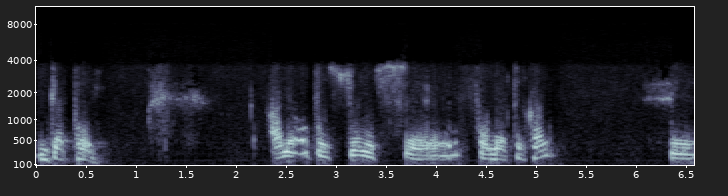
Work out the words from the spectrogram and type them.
Interpol. Alle Oppositionen äh, von der Türkei äh,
